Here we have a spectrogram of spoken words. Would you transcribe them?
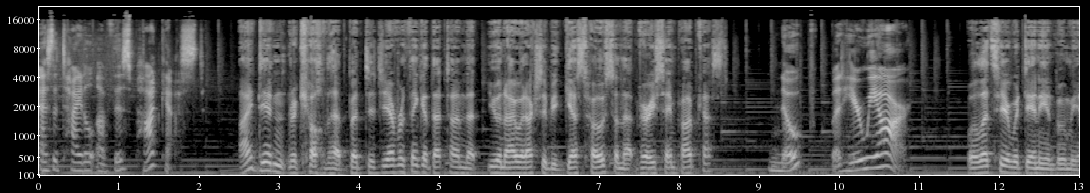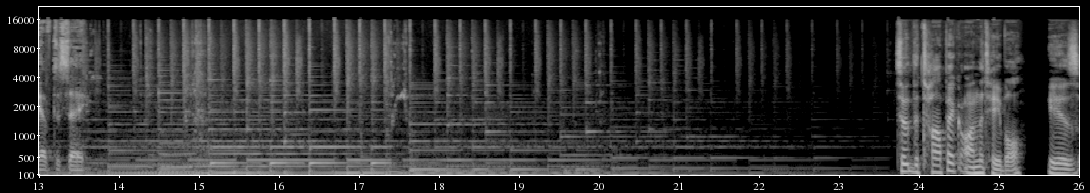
as the title of this podcast? I didn't recall that, but did you ever think at that time that you and I would actually be guest hosts on that very same podcast? Nope, but here we are. Well, let's hear what Danny and Bhoomi have to say. So, the topic on the table is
